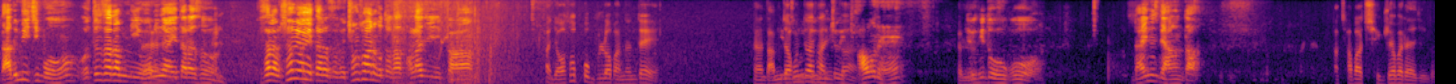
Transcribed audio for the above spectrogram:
나름이지 뭐 어떤 사람이 네. 오느냐에 따라서 그 사람 성향에 따라서 그 청소하는 것도 다 달라지니까 한 여섯 번 불러봤는데 그냥 남자 혼자 이쪽이 사니까 다 오네 별로 여기도 오고 나 있는데 안 온다 아, 잡아 죽여버려야지 이거.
